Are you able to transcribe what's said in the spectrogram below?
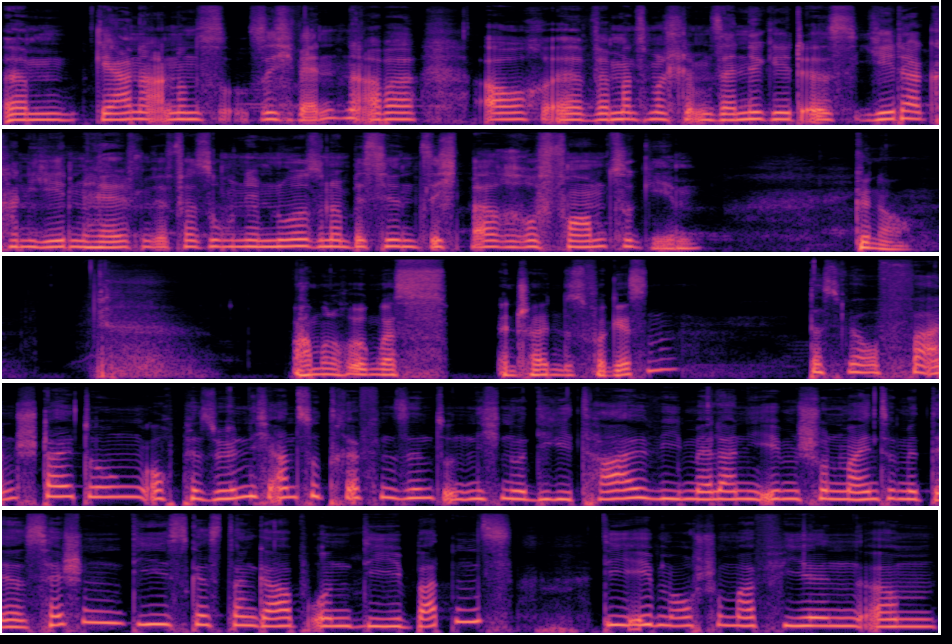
ähm, gerne an uns sich wenden, aber auch äh, wenn man zum Beispiel im Sende geht, ist, jeder kann jedem helfen. Wir versuchen ihm nur so ein bisschen sichtbarere Form zu geben. Genau. Haben wir noch irgendwas Entscheidendes vergessen? Dass wir auf Veranstaltungen auch persönlich anzutreffen sind und nicht nur digital, wie Melanie eben schon meinte mit der Session, die es gestern gab und die Buttons, die eben auch schon mal fielen. Ähm,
